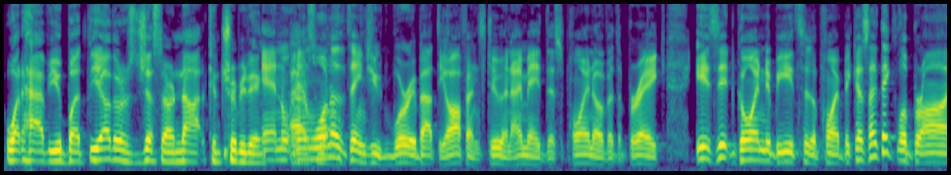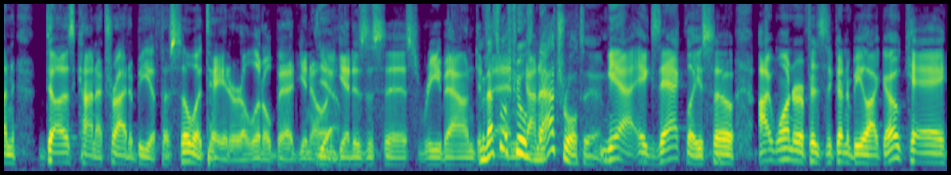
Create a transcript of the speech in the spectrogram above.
what have you, but the others just are not contributing. And, and one of the things you'd worry about the offense too, and I made this point over the break, is it going to be to the point because I think LeBron does kind of try to be a facilitator a little bit, you know, yeah. and get his assists, rebound. Defend, I mean, that's what feels kinda, natural to him. Yeah, exactly. So I wonder if it's going to be like, okay,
